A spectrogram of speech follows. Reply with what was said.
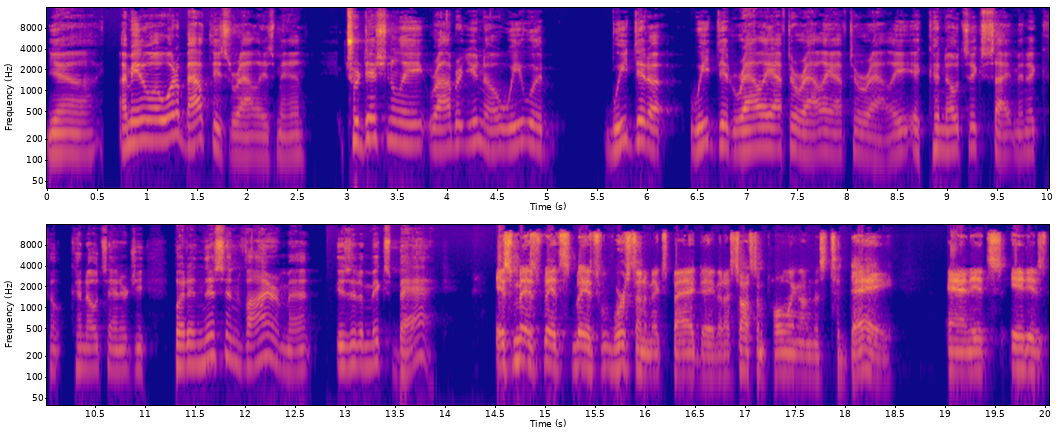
Yeah. I mean, well, what about these rallies, man? Traditionally, Robert, you know, we would we did a we did rally after rally after rally. It connotes excitement, it co- connotes energy. But in this environment, is it a mixed bag? It's, it's it's it's worse than a mixed bag, David. I saw some polling on this today, and it's it is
